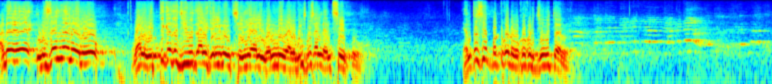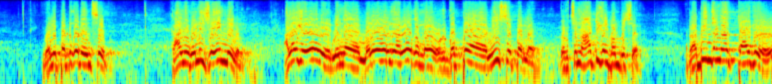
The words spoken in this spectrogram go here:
అంటే నిజంగా నేను వాళ్ళ వ్యక్తిగత జీవితాలకు వెళ్ళి నేను చెయ్యాలి ఇవన్నీ వాళ్ళ గురించి చూసాను ఎంతసేపు? ఎంతసేపు పట్టుకోవడం ఒక్కొక్కటి జీవితాన్ని ఇవన్నీ పట్టుకోవడం ఎంతసేపు? కానీ ఇవన్నీ చేయను నేను. అలాగే నిన్న మనోహర్ గారు ఒక ఒక గొప్ప న్యూస్ చెప్పారు నాకు. ఒక చిన్న ఆర్టికల్ పంపించారు. రవీంద్రనాథ్ ట్యాగూర్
